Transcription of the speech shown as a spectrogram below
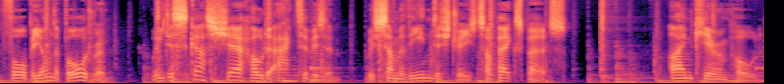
For Beyond the Boardroom, we discuss shareholder activism with some of the industry's top experts. I'm Kieran Poole,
